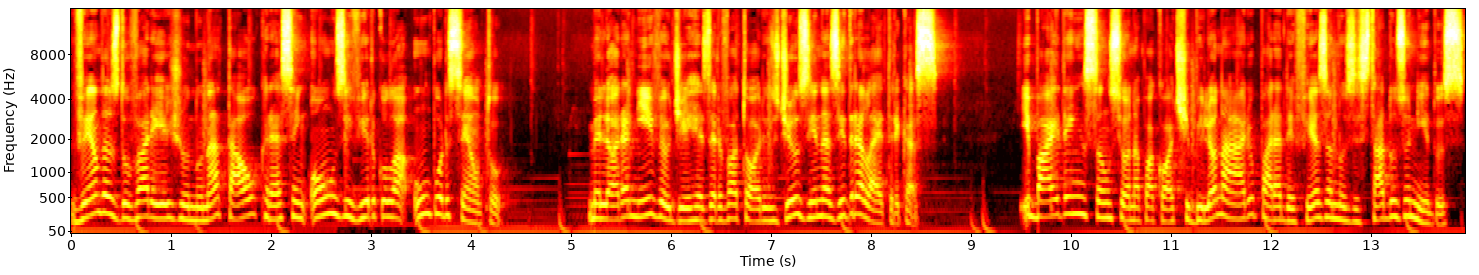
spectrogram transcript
vendas do varejo no Natal crescem 11,1%. Melhora nível de reservatórios de usinas hidrelétricas. E Biden sanciona pacote bilionário para a defesa nos Estados Unidos.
